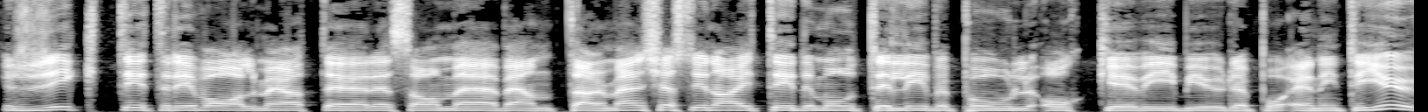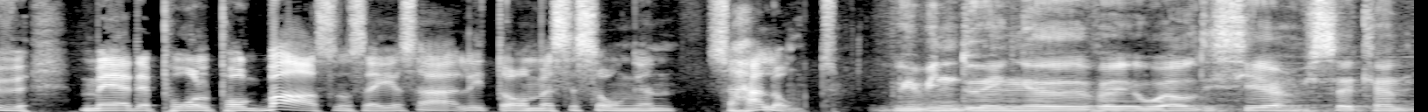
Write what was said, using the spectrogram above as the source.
riktigt rivalmöte är det som eh, väntar. Manchester United mot Liverpool och vi bjuder på en intervju med Paul Pogba som säger så här lite om säsongen så här långt. We've been doing uh, very well this year. We're second.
